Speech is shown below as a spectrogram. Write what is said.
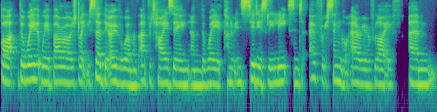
But the way that we're barraged, like you said, the overwhelm of advertising and the way it kind of insidiously leaks into every single area of life, um,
